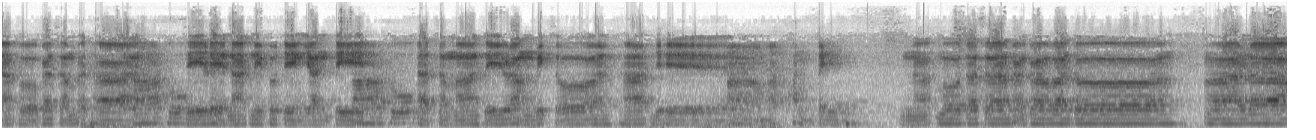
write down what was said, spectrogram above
นะโภกสัมปทาสาธุสีเลนะนิพุติงยันติสาธุตัสสมาสีรังวิโสทะเยอามะพันเต นะโมตัสสะภะคะวะโตอะระ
